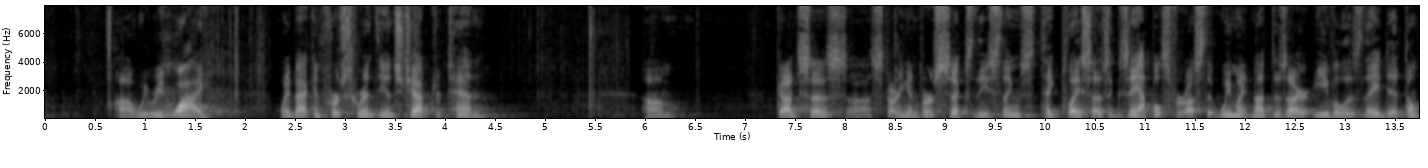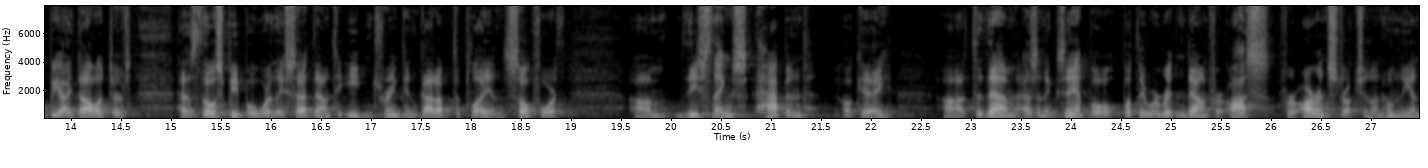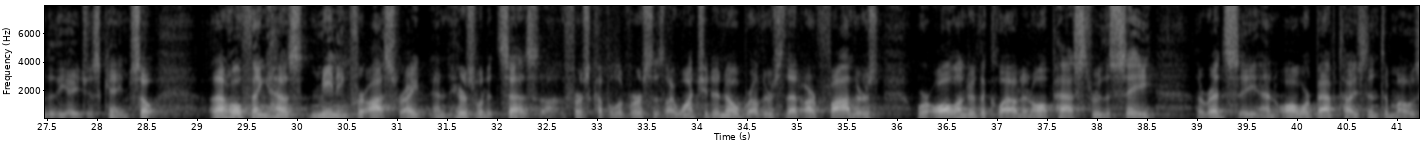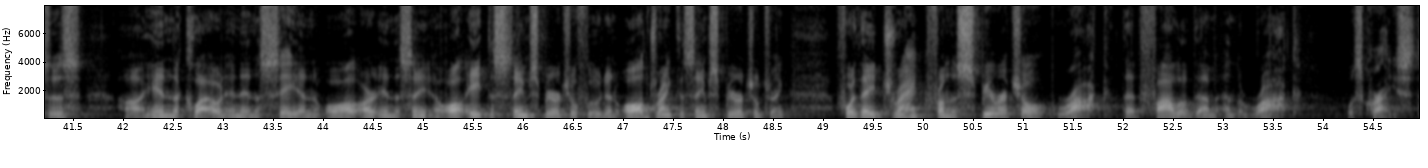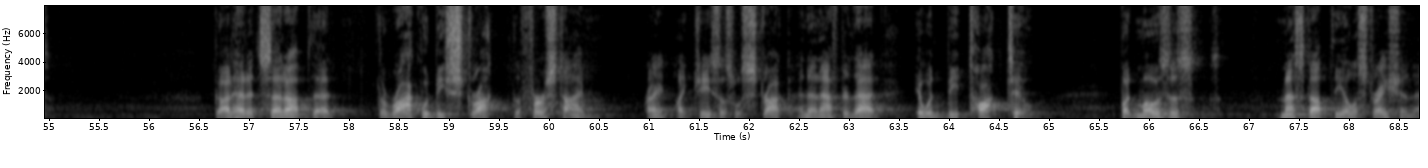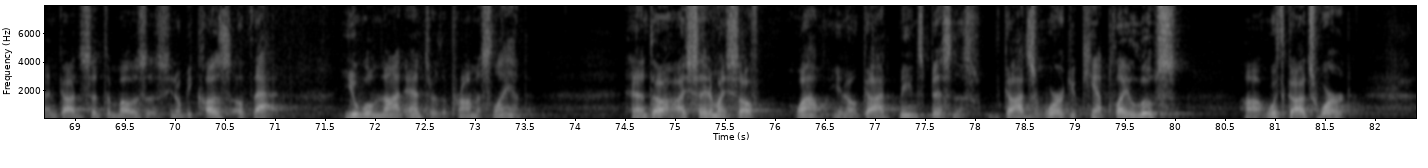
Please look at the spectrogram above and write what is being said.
uh, we read why. Way back in 1 Corinthians chapter 10, um, God says, uh, starting in verse 6, these things take place as examples for us that we might not desire evil as they did. Don't be idolaters as those people where they sat down to eat and drink and got up to play and so forth. Um, these things happened, okay, uh, to them as an example, but they were written down for us, for our instruction on whom the end of the ages came. So that whole thing has meaning for us, right? And here's what it says uh, the first couple of verses I want you to know, brothers, that our fathers were all under the cloud and all passed through the sea, the Red Sea, and all were baptized into Moses. Uh, in the cloud and in the sea, and all are in the same, all ate the same spiritual food, and all drank the same spiritual drink, for they drank from the spiritual rock that followed them, and the rock was Christ. God had it set up that the rock would be struck the first time, right? Like Jesus was struck. And then after that, it would be talked to. But Moses messed up the illustration, and God said to Moses, You know, because of that, you will not enter the promised land. And uh, I say to myself, Wow, you know, God means business. God's word. You can't play loose uh, with God's word.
